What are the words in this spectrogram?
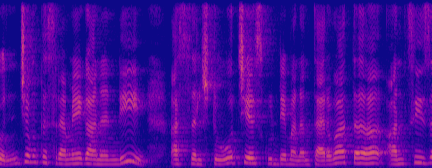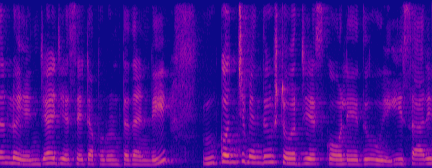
కొంచెం శ్రమే కానండి అస్సలు స్టోర్ చేసుకుంటే మనం తర్వాత అన్ సీజన్లో ఎంజాయ్ చేసేటప్పుడు ఉంటుందండి. ఇంకొంచెం ఎందుకు స్టోర్ చేసుకోలేదు? ఈసారి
